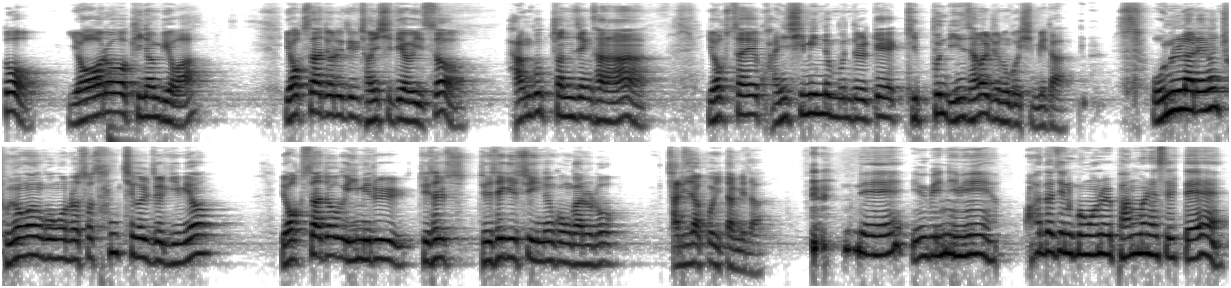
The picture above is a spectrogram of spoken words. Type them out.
또 여러 기념비와 역사 자료들이 전시되어 있어 한국 전쟁사나 역사에 관심 있는 분들께 깊은 인상을 주는 곳입니다. 오늘날에는 조용한 공원으로서 산책을 즐기며 역사적 의미를 되새길 수 있는 공간으로 자리 잡고 있답니다. 네, 유비님이 화도진 공원을 방문했을 때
